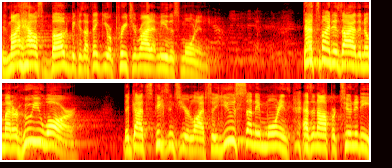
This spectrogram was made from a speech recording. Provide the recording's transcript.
is my house bugged because I think you were preaching right at me this morning? That's my desire that no matter who you are, that God speaks into your life. So use Sunday mornings as an opportunity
